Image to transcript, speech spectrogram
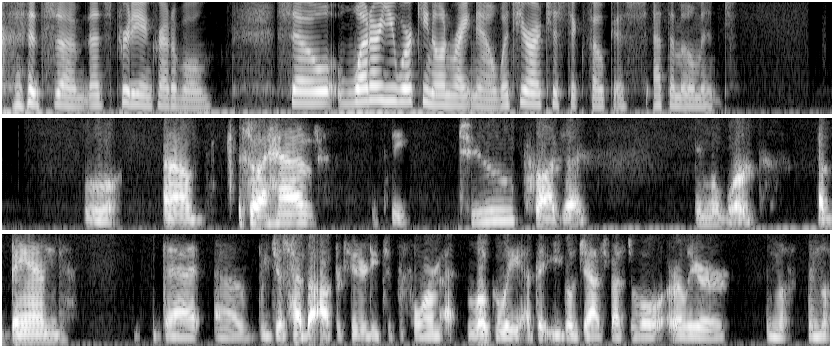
it's um that's pretty incredible. So, what are you working on right now? What's your artistic focus at the moment? Ooh. Um, so I have, two projects in the works. A band that uh, we just had the opportunity to perform at, locally at the Eagle Jazz Festival earlier in the in the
